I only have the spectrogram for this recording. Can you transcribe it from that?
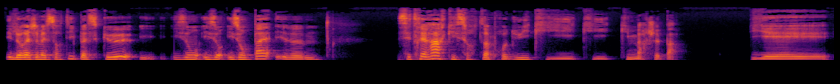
ils l'auraient jamais sorti parce que ils ont, ils ont, ils ont pas. C'est très rare qu'ils sortent un produit qui, qui, qui marche pas, qui est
